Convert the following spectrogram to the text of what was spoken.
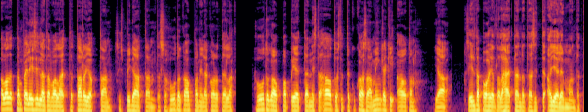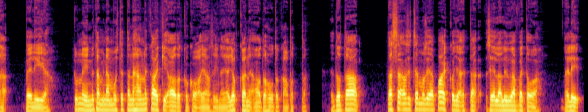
aloitetaan peli sillä tavalla, että tarjottaan, siis pidätään, tässä on huutokauppa niillä korteilla, huutokauppa piettää niistä autoista, että kuka saa minkäkin auton, ja siltä pohjalta lähdetään tätä sitten ajelemaan tätä peliä. Kun niin, nythän minä muistin, että nehän on ne kaikki autot koko ajan siinä, ja jokainen auto huutokaupattaa. Ja tota, tässä on sitten semmoisia paikkoja, että siellä lyödään vetoa. Eli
